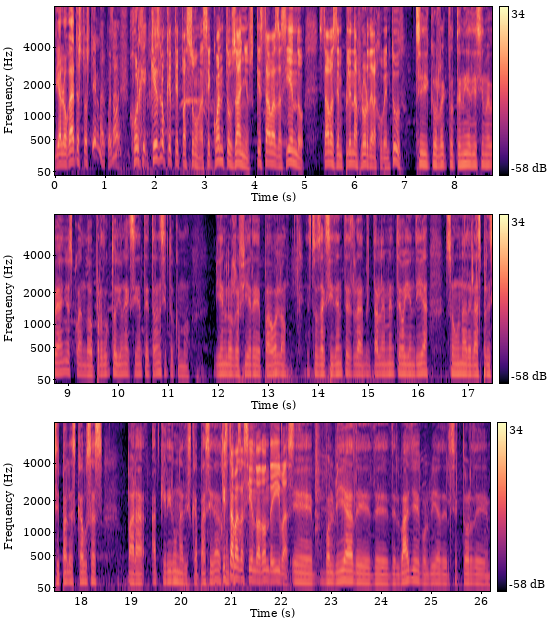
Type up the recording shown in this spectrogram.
dialogar de estos temas. Pues, Jorge, ¿qué es lo que te pasó? ¿Hace cuántos años? ¿Qué estabas haciendo? Estabas en plena flor de la juventud. Sí, correcto. Tenía 19 años cuando, producto de un accidente de tránsito, como bien lo refiere Paolo, estos accidentes lamentablemente hoy en día son una de las principales causas para adquirir una discapacidad. ¿Qué estabas haciendo? ¿A dónde ibas? Eh, volvía de, del valle, volvía del sector de,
